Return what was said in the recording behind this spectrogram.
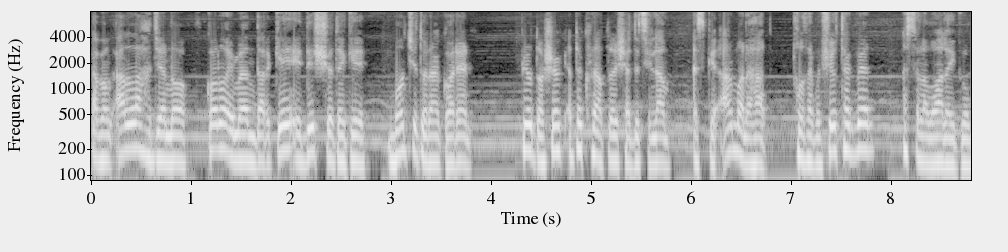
এবং আল্লাহ যেন কোনো ইমানদারকে এই দৃশ্য থেকে বঞ্চিত না করেন। প্রিয় দর্শক, এতক্ষণ আপনাদের সাথে ছিলাম আজকে আরমান আহাত থাকবেন, সুস্থ থাকবেন। আসসালামু আলাইকুম।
